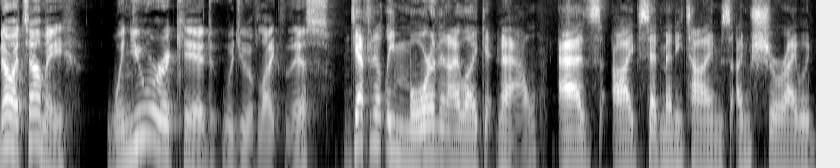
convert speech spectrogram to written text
Noah, tell me, when you were a kid, would you have liked this? definitely more than I like it now. As I've said many times, I'm sure I would,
